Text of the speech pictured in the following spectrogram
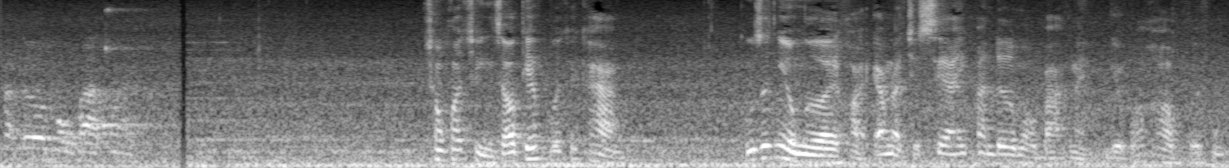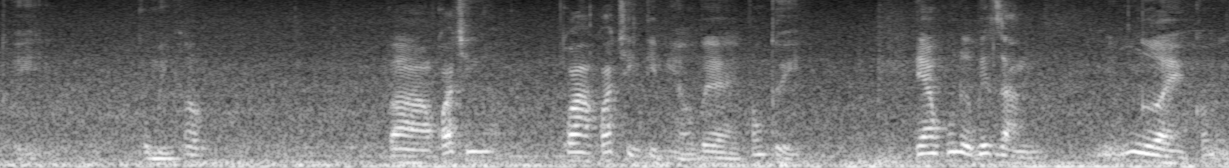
Xpander màu bạc này. Trong quá trình giao tiếp với khách hàng, cũng rất nhiều người hỏi em là chiếc xe Xpander màu bạc này liệu có hợp với phong thủy của mình không? Và quá trình, qua quá trình tìm hiểu về phong thủy, thì em cũng được biết rằng những người có mệnh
